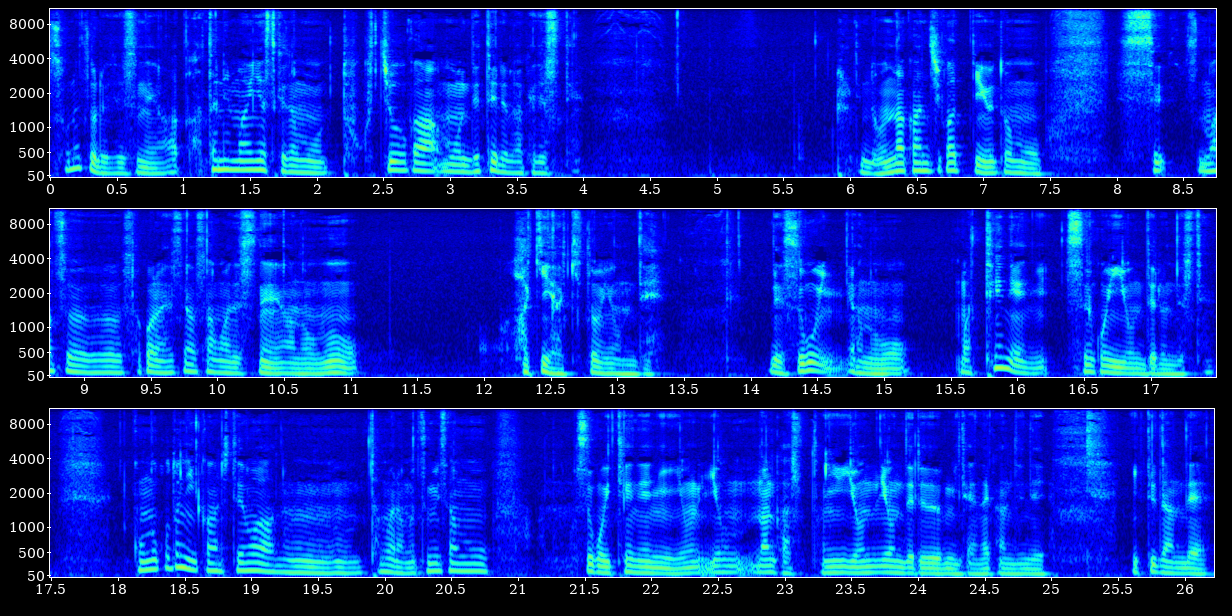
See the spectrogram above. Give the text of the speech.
それぞれですね当たり前ですけども特徴がもう出てるわけですね。どんな感じかっていうともうまず桜井瀬さんはですねあのもうハキハキと呼んでですごいあの、まあ、丁寧にすごい読んでるんですね。このことに関してはあの田村睦美さんもすごい丁寧によよなんか読んでるみたいな感じで言ってたんで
